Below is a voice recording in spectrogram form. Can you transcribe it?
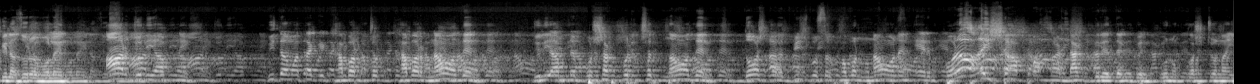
কিনা জোরে বলেন? আর যদি আপনি পিতা খাবার খাবার নাও দেন। যদি আপনি পোশাক পরিচ্ছদ নাও দেন, দশ আর বিশ বছর খবর নাও নেন, এরপরেও আইসা আপা আপনার ডাক দিলে দেখবেন কোনো কষ্ট নাই,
